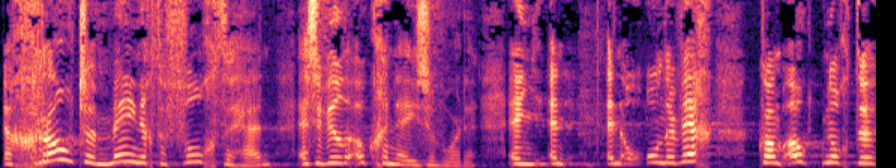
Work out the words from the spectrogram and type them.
Een grote menigte volgde hen en ze wilden ook genezen worden. En, en, en onderweg kwam ook nog de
